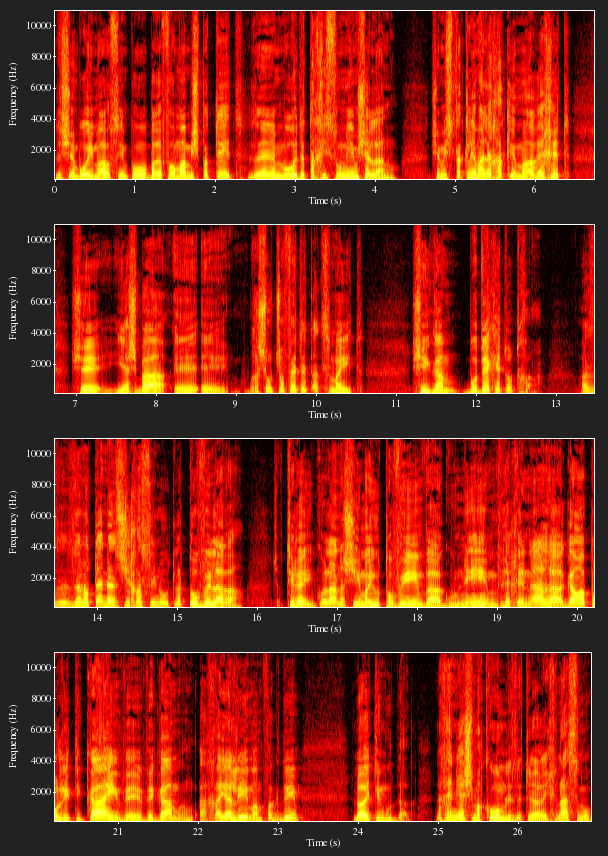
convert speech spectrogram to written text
זה שהם רואים מה עושים פה ברפורמה המשפטית. זה מוריד את החיסונים שלנו. כשמסתכלים עליך כמערכת שיש בה אה, אה, רשות שופטת עצמאית, שהיא גם בודקת אותך, אז זה נותן איזושהי חסינות לטוב ולרע. עכשיו, תראה, אם כל האנשים היו טובים והגונים וכן הלאה, גם הפוליטיקאים ו- וגם החיילים, המפקדים, לא הייתי מודאג. לכן יש מקום לזה. תראה, הכנסנו,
